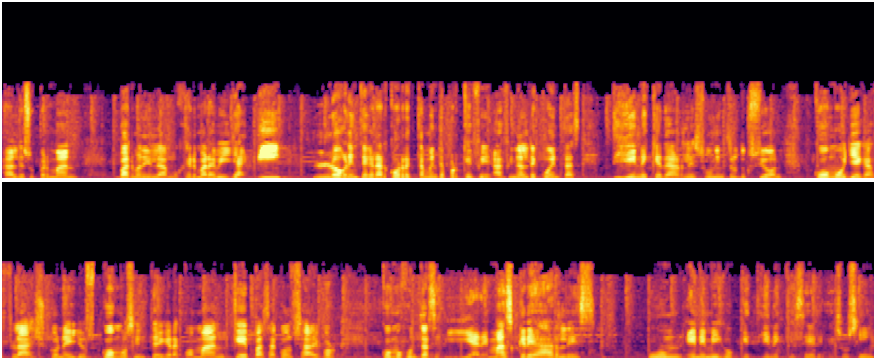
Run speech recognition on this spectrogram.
al de Superman, Batman y la Mujer Maravilla, y logra integrar correctamente porque a final de cuentas tiene que darles una introducción, cómo llega Flash con ellos, cómo se integra Aquaman, qué pasa con Cyborg, cómo juntarse y además crearles un enemigo que tiene que ser, eso sí,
